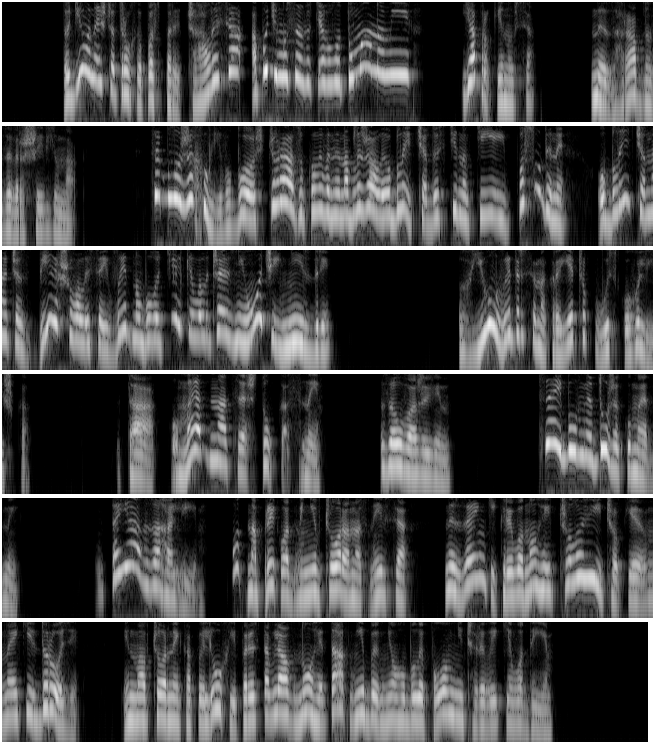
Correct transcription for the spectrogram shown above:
Тоді вони ще трохи посперечалися, а потім усе затягло туманом і я прокинувся. Незграбно завершив юнак. Це було жахливо, бо щоразу, коли вони наближали обличчя до стінок тієї посудини, обличчя наче збільшувалися, і видно було тільки величезні очі й ніздрі. Гюл видерся на краєчок вузького ліжка. Так, кумедна це штука сни, зауважив він. Цей був не дуже кумедний. Та я взагалі. От, наприклад, мені вчора наснився низенький кривоногий чоловічок на якійсь дорозі. Він мав чорний капелюх і переставляв ноги так, ніби в нього були повні черевики води.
